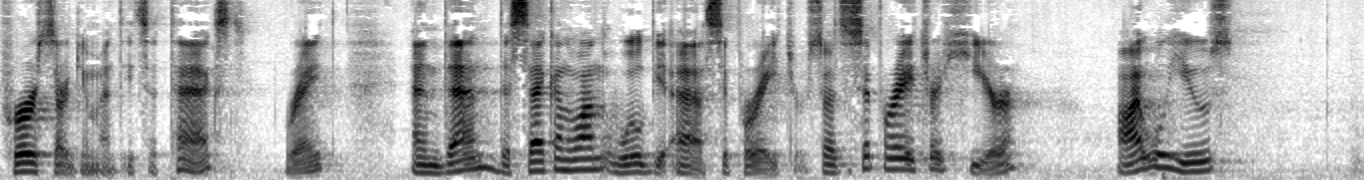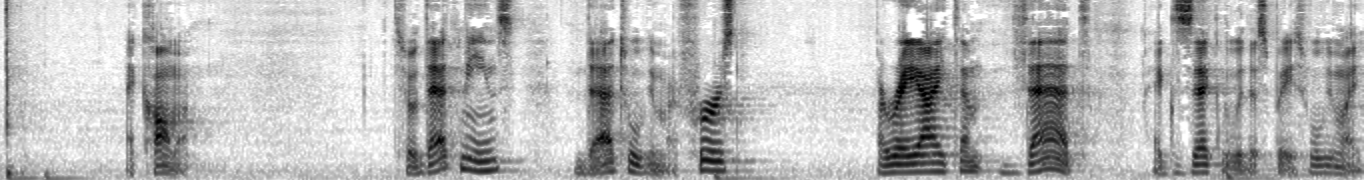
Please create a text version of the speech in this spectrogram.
first argument it's a text right and then the second one will be a separator. So as a separator here, I will use a comma. So that means that will be my first array item. That exactly with the space will be my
